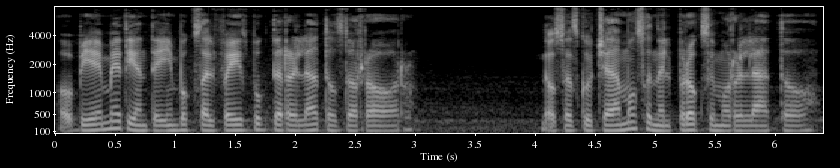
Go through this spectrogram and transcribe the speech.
o bien mediante inbox al Facebook de Relatos de Horror. Nos escuchamos en el próximo relato.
